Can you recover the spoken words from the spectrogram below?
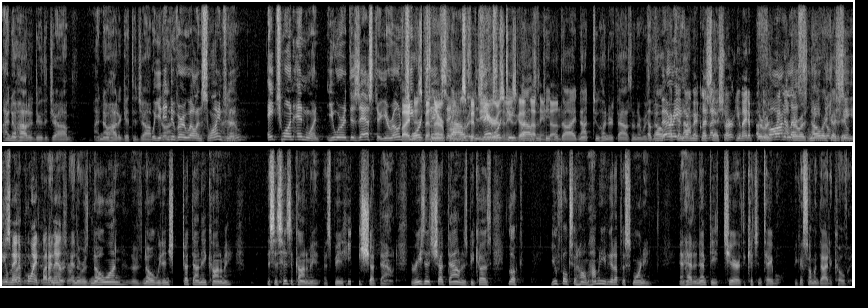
I know how to do the job. I know how to get the job Well, you didn't do very well in swine flu. H1N1, you were a disaster. Your own Biden chief has of been there for almost you were a 50 years and he's got 14,000 nothing people done. died, not 200,000. There was A no very- economic Let- let- recession. Sir, you made a, There you- was- far no, less there was no recession. disease, you made a by the way. point. Let him and there, answer and there was no one, there's no, we didn't shut down the economy. This is his economy that's being, he shut down. The reason it's shut down is because, look, you folks at home, how many of you got up this morning and had an empty chair at the kitchen table because someone died of COVID?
